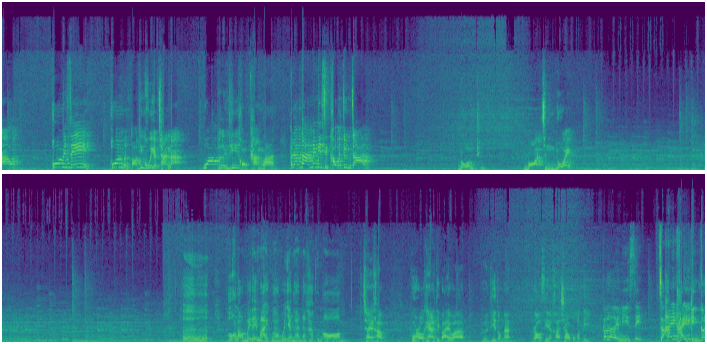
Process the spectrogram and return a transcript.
เอาพูดไปสิ พูดเหมือนตอนที่คุยกับฉันอะว่าพื้นที่ของทางร้าน พนักงานไม่มีสิทธิ์เข้าไปจุนจาน รวมถึงบอสฉันด้วย เออ พวกเราไม่ได้หมายความว่าอย่างนั้นนะคะ คุณออม ใช่ครับ พวกเราแค่อธิบายว่าพื้นที่ตรงนั้นเราเสียค่าเช่าปกติ ก็เลยมีสิทธิ์จะให้ใครกินก็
